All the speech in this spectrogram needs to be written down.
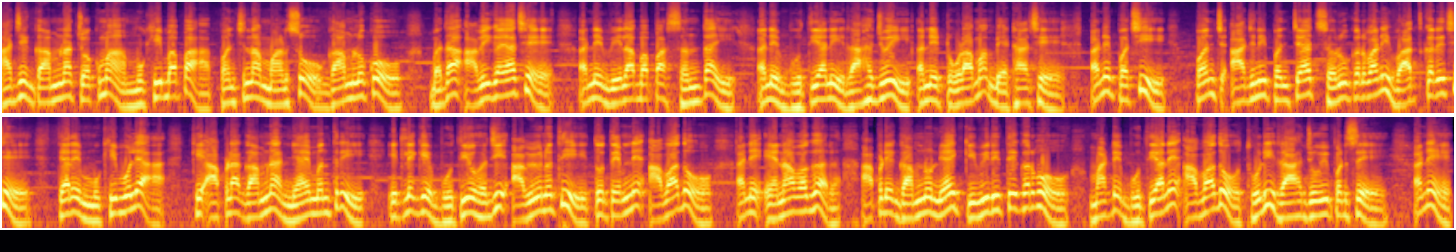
આજે ગામના ચોકમાં મુખી બાપા પંચના માણસો ગામ લોકો બધા આવી ગયા છે અને વેલા બાપા સંતાઈ અને ભૂતિયાની રાહ જોઈ અને ટોળામાં બેઠા છે. અને પછી પંચ આજની પંચાયત શરૂ કરવાની વાત કરે છે, ત્યારે મુખી બોલ્યા કે આપણા ગામના ન્યાયમંત્રી એટલે કે ભૂતિયો હજી આવ્યો નથી, તો તેમને આવવા દો અને એના વગર આપણે ગામનો ન્યાય કેવી રીતે કરવો માટે ભૂતિયાને આવવા દો થોડી રાહ જોવી પડશે. અને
